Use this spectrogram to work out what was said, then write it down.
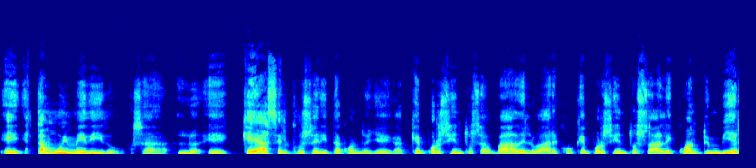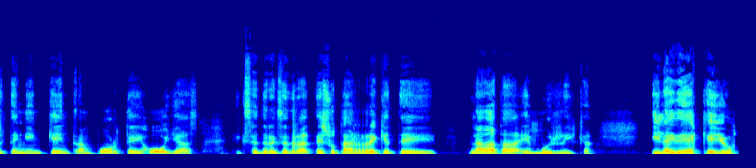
eh, está muy medido. O sea, lo- eh, ¿qué hace el crucerista cuando llega? ¿Qué por ciento se baja del barco? ¿Qué por ciento sale? ¿Cuánto invierten en qué? En transporte, joyas, etcétera, etcétera. Eso está requete, la data es muy rica. Y la idea es que ellos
